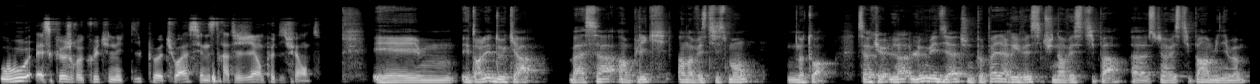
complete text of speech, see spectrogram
ou est-ce que je recrute une équipe, euh, tu vois, c'est une stratégie un peu différente. Et, et dans les deux cas, bah, ça implique un investissement notoire. C'est-à-dire que le média, tu ne peux pas y arriver si tu n'investis pas, euh, si tu n'investis pas un minimum.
